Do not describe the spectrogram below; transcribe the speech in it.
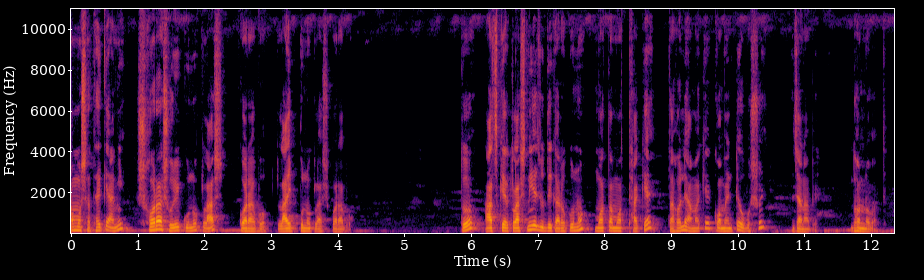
সমস্যা থাকে, আমি সরাসরি কোনো ক্লাস করাবো লাইভ কোনো ক্লাস করাবো। তো আজকের ক্লাস নিয়ে যদি কারও কোনো মতামত থাকে, তাহলে আমাকে কমেন্টে অবশ্যই জানাবে। ধন্যবাদ।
